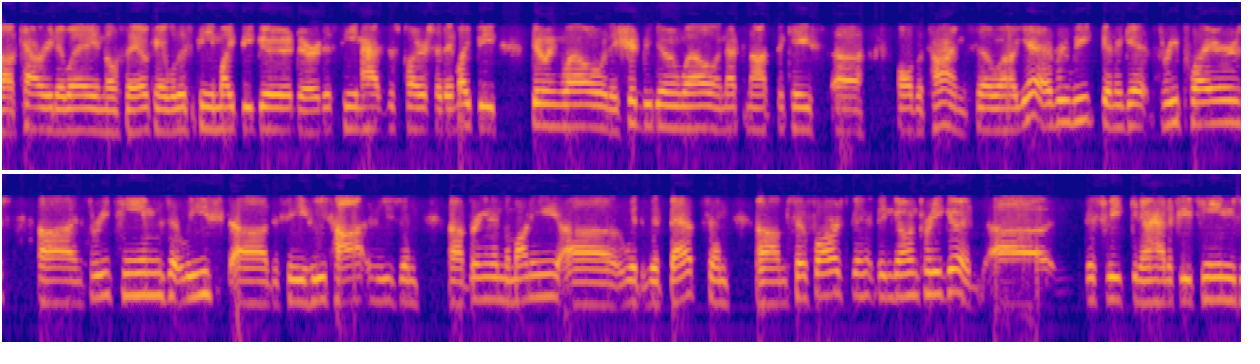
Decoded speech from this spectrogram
uh, carried away and they'll say, okay, well this team might be good or this team has this player, so they might be doing well or they should be doing well, and that's not the case. Uh, all the time. So uh, yeah, every week gonna get three players uh, and three teams at least uh, to see who's hot, who's been uh, bringing in the money uh, with with bets, and um, so far it's been been going pretty good. Uh, this week, you know, had a few teams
